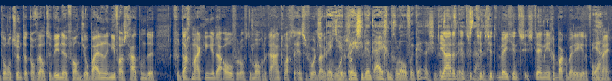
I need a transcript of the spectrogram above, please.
Donald Trump dat toch wel te winnen van Joe Biden. In ieder geval als het gaat om de verdachtmakingen daarover of de mogelijke aanklachten enzovoort. Dat is een beetje president eigen geloof ik, hè? Als je dat ja, dat, het, zit, zit, een beetje in het systeem ingebakken bij de heren volgens mij.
